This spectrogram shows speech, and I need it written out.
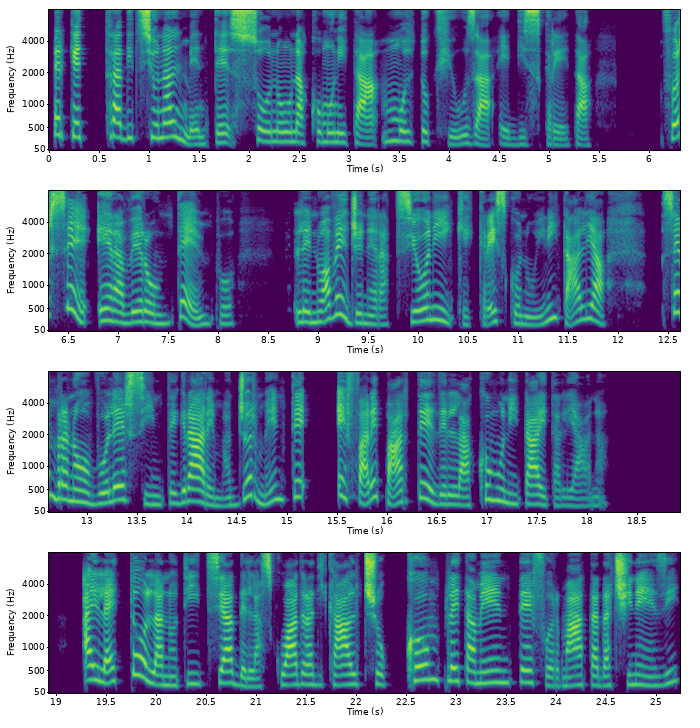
perché tradizionalmente sono una comunità molto chiusa e discreta. Forse era vero un tempo. Le nuove generazioni che crescono in Italia sembrano volersi integrare maggiormente e fare parte della comunità italiana. Hai letto la notizia della squadra di calcio completamente formata da cinesi?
